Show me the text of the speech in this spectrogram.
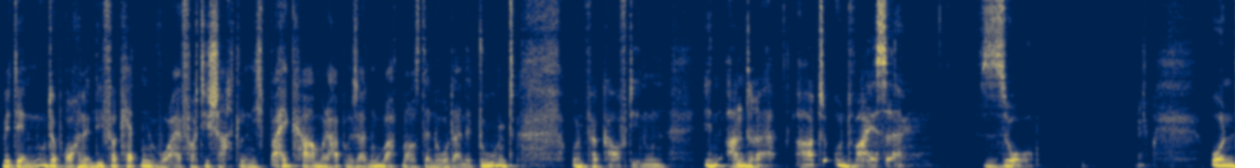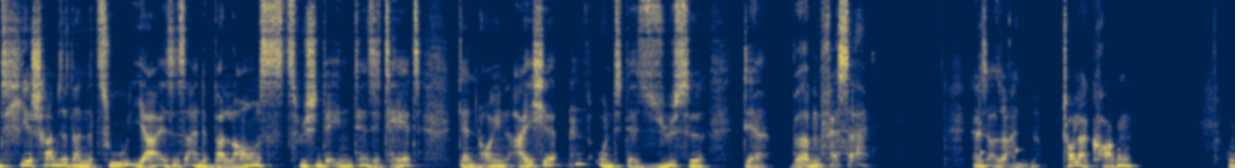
mit den unterbrochenen Lieferketten, wo einfach die Schachtel nicht beikam und habe gesagt, nun macht man aus der Not eine Tugend und verkauft die nun in anderer Art und Weise. So. Und hier schreiben sie dann dazu, ja, es ist eine Balance zwischen der Intensität der neuen Eiche und der Süße der Bourbonfässer. Das ist also ein toller Korken, Oh,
